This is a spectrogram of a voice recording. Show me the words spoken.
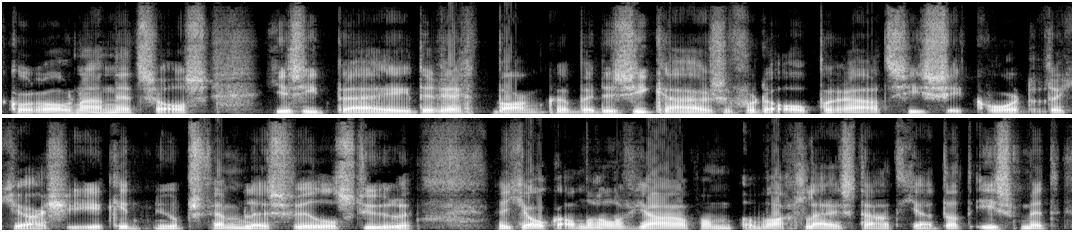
corona. Net zoals je ziet bij de rechtbanken, bij de ziekenhuizen voor de operaties. Ik hoorde dat je als je je kind nu op zwemles wil sturen dat je ook anderhalf jaar op een wachtlijst staat. Ja, dat is met,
